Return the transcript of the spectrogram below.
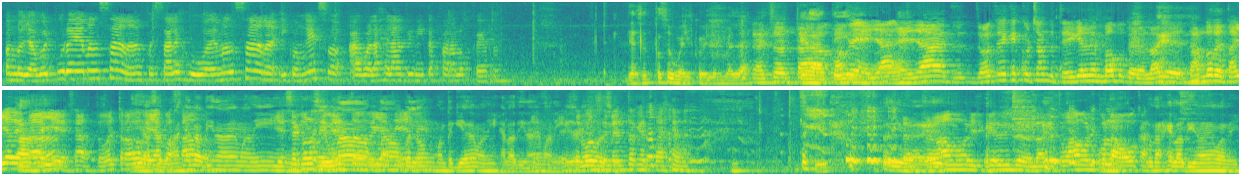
Cuando yo hago el puré de manzana, pues sale jugo de manzana y con eso hago las gelatinitas para los perros. Ya eso está súper cool, en verdad. Esto está, Gelatina, papi, ¿no? ella, ella, yo lo estoy que escuchando, estoy que el embao porque de verdad que dando detalle a detalle, o sea, todo el trabajo y que ella ha pasado. gelatina de maní. Y ese eh, conocimiento una- que ella no, tiene. perdón, mantequilla de maní, gelatina de maní. que Ese conocimiento que está. te vas a morir, Kelvin, de verdad, que tú vas a morir por la boca. Una gelatina de maní.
